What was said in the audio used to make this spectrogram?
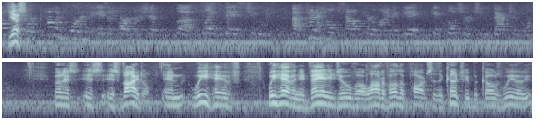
how Yes. impor- How important is a partnership uh, like this to kind of help South Carolina get, get closer to back to normal? Well, it's, it's, it's vital, and we have, we have an advantage over a lot of other parts of the country because we are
